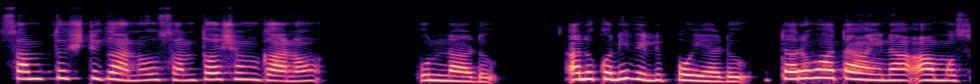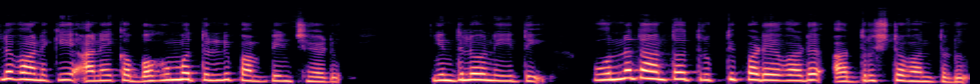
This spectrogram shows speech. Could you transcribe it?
సంతుష్టిగాను సంతోషంగాను ఉన్నాడు. అనుకుని వెళ్ళిపోయాడు. తరువాత ఆయన ఆ ముసలివానికి అనేక బహుమతుల్ని పంపించాడు. ఇందులో నీతి ఉన్నదాంతో తృప్తి పడేవాడే అదృష్టవంతుడు.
